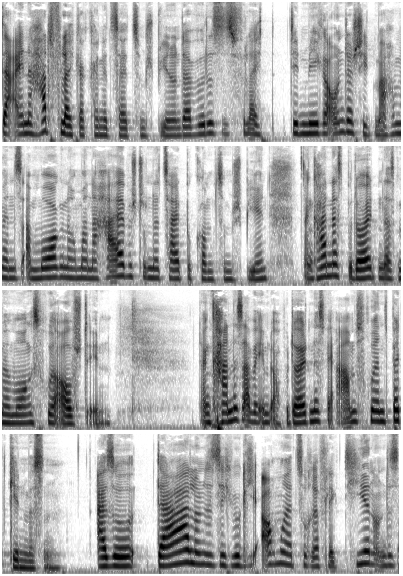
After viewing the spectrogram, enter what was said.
Der eine hat vielleicht gar keine Zeit zum Spielen. Und da würde es vielleicht den mega Unterschied machen, wenn es am Morgen nochmal eine halbe Stunde Zeit bekommt zum Spielen. Dann kann das bedeuten, dass wir morgens früh aufstehen. Dann kann es aber eben auch bedeuten, dass wir abends früh ins Bett gehen müssen. Also da lohnt es sich wirklich auch mal zu reflektieren und es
